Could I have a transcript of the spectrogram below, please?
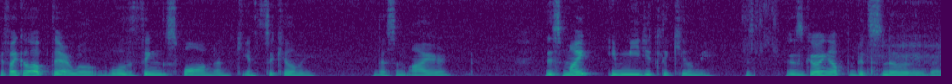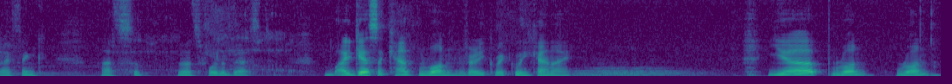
If I go up there, will will the thing spawn and insta-kill me? There's some iron. This might immediately kill me. It's going up a bit slowly, but I think that's a, that's for the best. I guess I can't run very quickly, can I? Yep, run, run.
